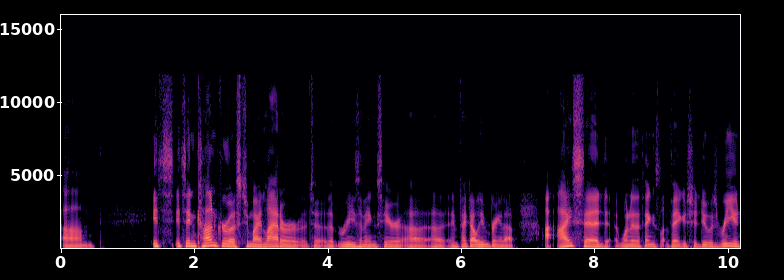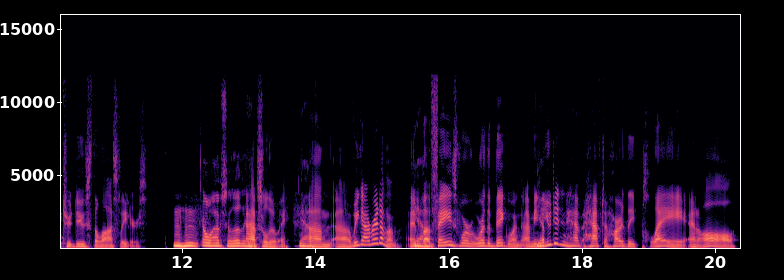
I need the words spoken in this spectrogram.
um it's it's incongruous to my latter to the reasonings here. Uh, uh, in fact, I'll even bring it up. I, I said one of the things Vegas should do is reintroduce the lost leaders. Hmm Oh, absolutely. Absolutely. Yeah, Um, uh, we got rid of them, and Yeah. buffets were, were the big one. I mean, Yep. you didn't have have to hardly play at all,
